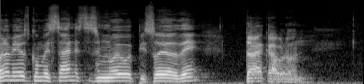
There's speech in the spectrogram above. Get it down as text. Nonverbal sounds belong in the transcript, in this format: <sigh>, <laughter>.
Hola amigos, ¿cómo están? Este es un nuevo episodio de Ta cabrón.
